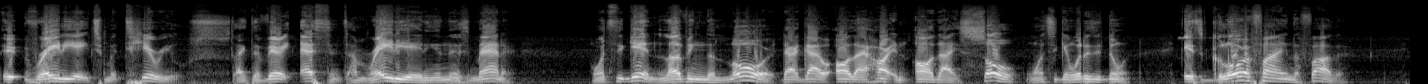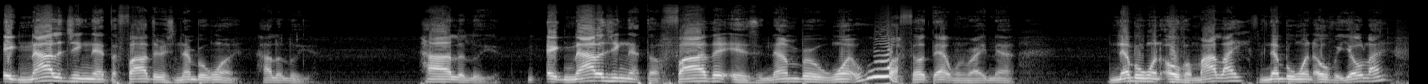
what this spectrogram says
It radiates materials like the very essence. I'm radiating in this manner. Once again, loving the Lord, that guy with all thy heart and all thy soul. Once again, what is it doing? It's glorifying the Father, acknowledging that the Father is number one. Hallelujah. Hallelujah. Acknowledging that the Father is number one. Ooh, I felt that one right now. Number one over my life, number one over your life.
